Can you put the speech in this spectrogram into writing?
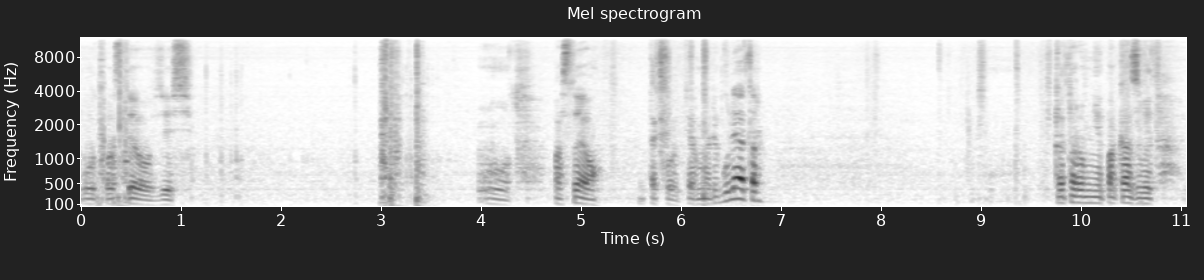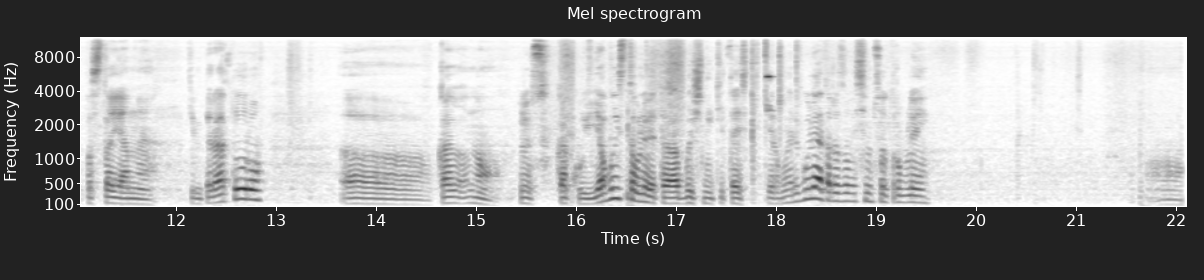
Вот поставил здесь, вот, поставил такой терморегулятор, который мне показывает постоянную температуру. Э, ну, плюс какую я выставлю. Это обычный китайский терморегулятор за 800 рублей. Э,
